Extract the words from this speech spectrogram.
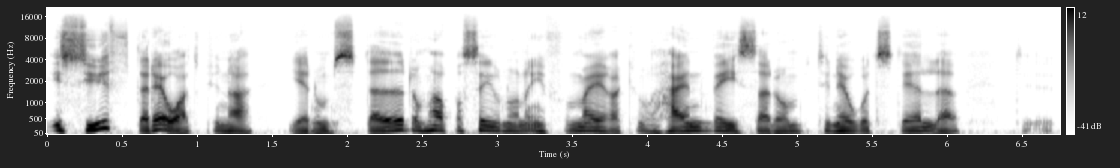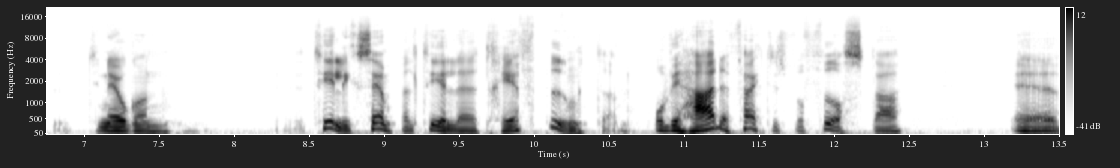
i syfte då att kunna ge dem stöd, de här personerna, informera, kunna hänvisa dem till något ställe, till, till någon, till exempel till eh, träffpunkten. Och vi hade faktiskt för första eh,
